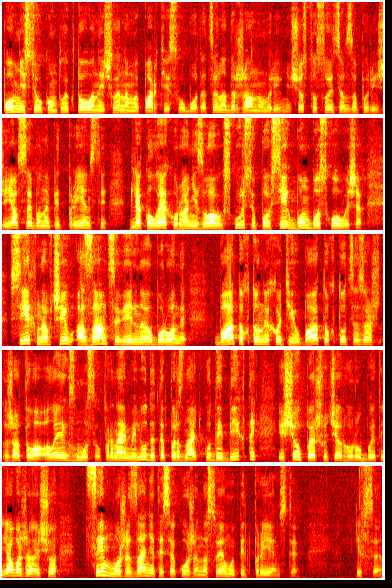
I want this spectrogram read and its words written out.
повністю укомплектований членами партії Свобода. Це на державному рівні. Що стосується в Запоріжжі, я в себе на підприємстві для колег організував екскурсію по всіх бомбосховищах, всіх навчив азам цивільної оборони. Багато хто не хотів, багато хто це жартував, але їх змусив. Принаймні люди тепер знають, куди бігти і що в першу чергу робити. Я вважаю, що цим може зайнятися кожен на своєму підприємстві. І все.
